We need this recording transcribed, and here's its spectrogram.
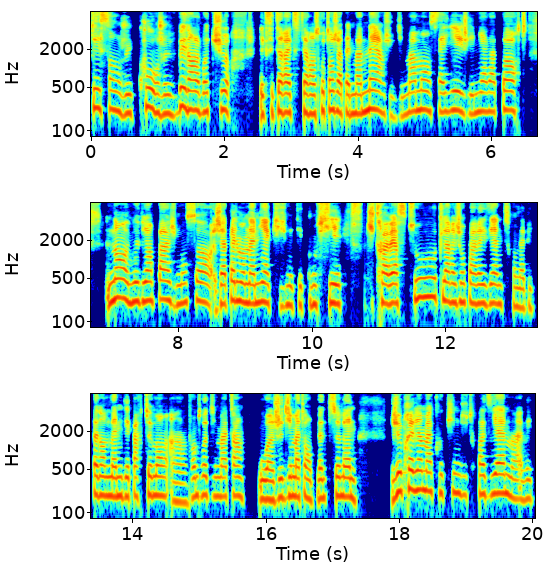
descends, je cours, je vais dans la voiture, etc., etc. Entre temps, j'appelle ma mère, je dis maman, ça y est, je l'ai mis à la porte. Non, ne viens pas, je m'en sors. J'appelle mon ami à qui je m'étais confiée, qui traverse toute la région parisienne, parce qu'on n'habite pas dans le même département, un vendredi matin ou un jeudi matin en pleine semaine. Je préviens ma copine du troisième avec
